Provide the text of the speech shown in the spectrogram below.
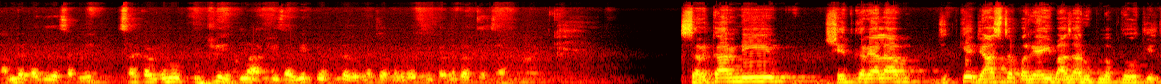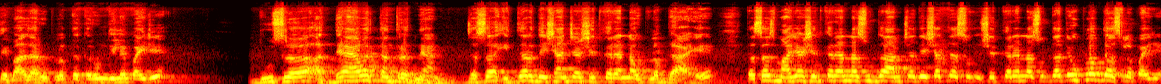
थांबल्या पाहिजे यासाठी सरकारकडून कुठली योजना आखली जावी किंवा कुठल्या धोरणाची अंमलबजावणी करणं गरजेचं आहे? सरकारने शेतकऱ्याला जितके जास्त पर्यायी बाजार उपलब्ध होतील ते बाजार उपलब्ध करून दिले पाहिजे. दुसरं अद्ययावत तंत्रज्ञान जसं इतर देशांच्या शेतकऱ्यांना उपलब्ध आहे तसंच माझ्या शेतकऱ्यांना सुद्धा आमच्या देशातल्या सु- शेतकऱ्यांना सुद्धा ते उपलब्ध असलं पाहिजे.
